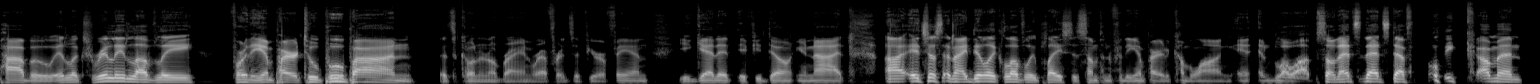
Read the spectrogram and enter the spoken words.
Pabu. It looks really lovely for the Empire to poop on. That's a Conan O'Brien reference. If you're a fan, you get it. If you don't, you're not. Uh, it's just an idyllic, lovely place. Is something for the Empire to come along and, and blow up. So that's that's definitely coming.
